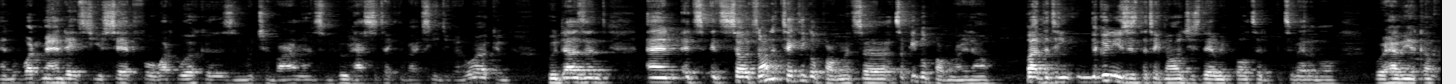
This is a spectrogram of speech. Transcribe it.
and what mandates do you set for what workers and which environments and who has to take the vaccine to go to work and who doesn't. And it's it's so it's not a technical problem. It's a it's a people problem right now. But the te- the good news is the technology is there. We've built it. It's available. We're having a co-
